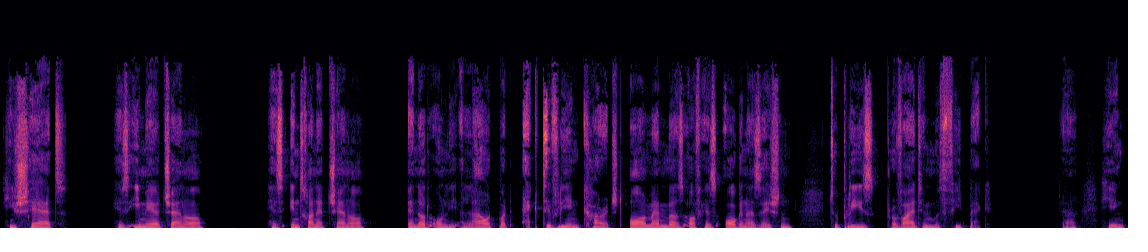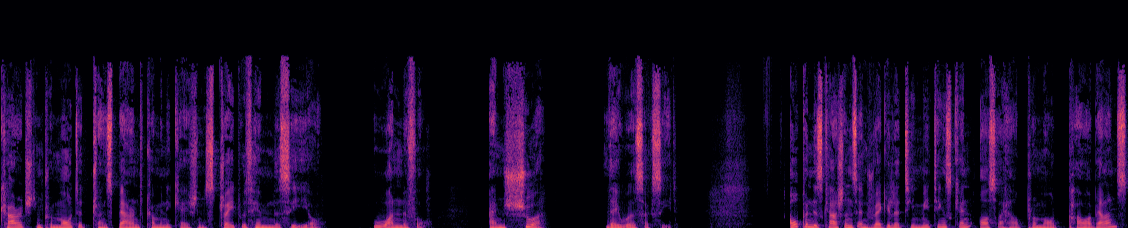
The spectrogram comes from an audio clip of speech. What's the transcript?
He shared his email channel, his intranet channel, and not only allowed but actively encouraged all members of his organization to please provide him with feedback. Yeah? He encouraged and promoted transparent communication straight with him, the CEO. Wonderful. I'm sure they will succeed. Open discussions and regular team meetings can also help promote power balance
